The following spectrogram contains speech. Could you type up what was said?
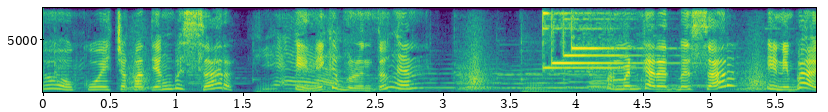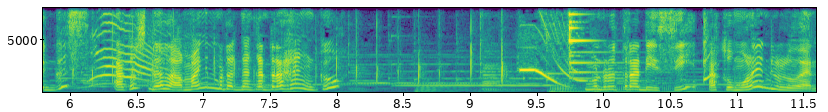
Oh, kue coklat yang besar. Ini keberuntungan. Permen karet besar? Ini bagus. Aku sudah lama ingin meregangkan rahangku. Menurut tradisi, aku mulai duluan.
